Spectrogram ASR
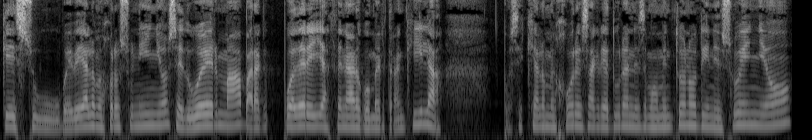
que su bebé, a lo mejor o su niño, se duerma para poder ella cenar o comer tranquila. Pues es que a lo mejor esa criatura en ese momento no tiene sueño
